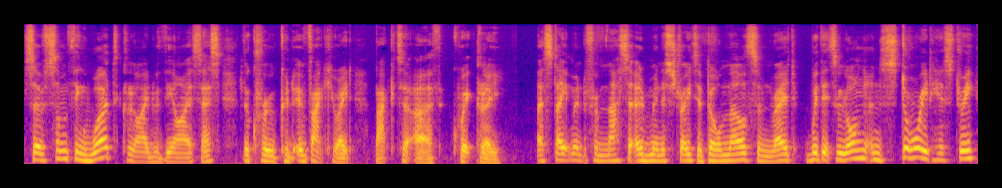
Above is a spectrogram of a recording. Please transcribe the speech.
so if something were to collide with the ISS, the crew could evacuate back to Earth quickly. A statement from NASA Administrator Bill Nelson read, With its long and storied history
